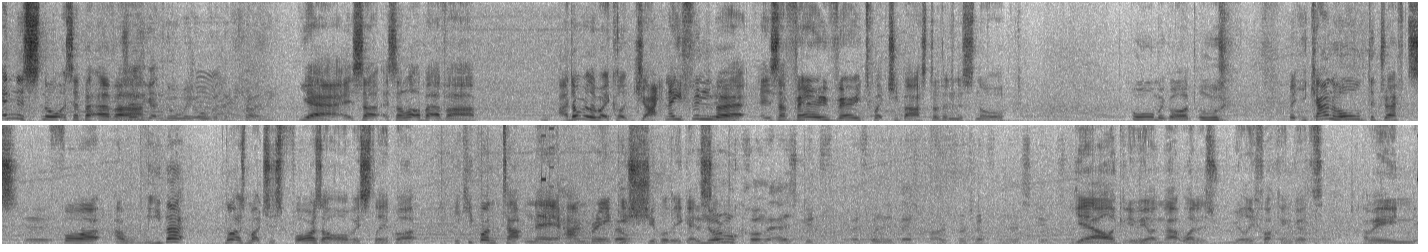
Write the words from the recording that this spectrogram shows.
in the snow, it's a bit of a you got no weight over the front. yeah, it's a it's a little bit of a. I don't really want to call it jackknifing, but it's a very very twitchy bastard in the snow. Oh my god! Ooh. But you can hold the drifts for a wee bit, not as much as Forza obviously, but you keep on tapping the handbrake, you should be able to get the some. normal Comet is good. It's one of the best cars for drifting in this game. Yeah, I'll agree with you on that one. It's really fucking good. I mean,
